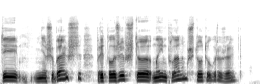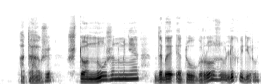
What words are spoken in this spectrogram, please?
Ты не ошибаешься, предположив, что моим планам что-то угрожает, а также, что нужен мне, дабы эту угрозу ликвидировать.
